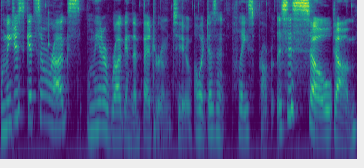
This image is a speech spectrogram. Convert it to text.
Let me just get some rugs. We'll need a rug in the bedroom too. Oh, it doesn't place properly. This is so dumb.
